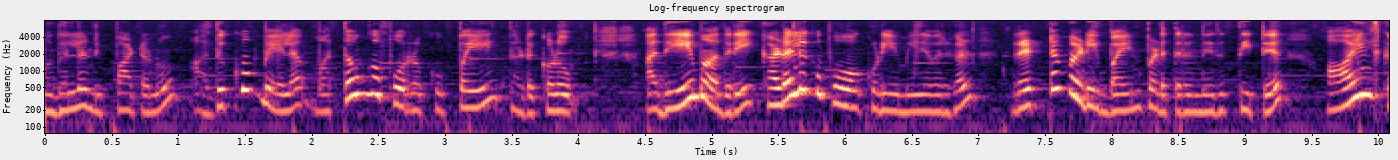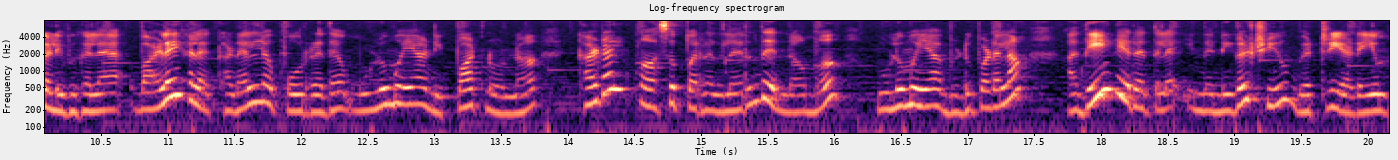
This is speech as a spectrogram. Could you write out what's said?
முதல்ல நிப்பாட்டணும் அதுக்கும் மேலே மற்றவங்க போடுற குப்பையை தடுக்கணும். அதே மாதிரி கடலுக்கு போகக்கூடிய மீனவர்கள் ரெட்டமடி பயன்படுத்துகிற நிறுத்திட்டு ஆயில் கழிவுகளை வலைகளை கடலில் போடுறத முழுமையாக நிப்பாட்டினோன்னா கடல் மாசுபடுறதுலேருந்து நாம் முழுமையாக விடுபடலாம். அதே நேரத்தில் இந்த நிகழ்ச்சியும் வெற்றி அடையும்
